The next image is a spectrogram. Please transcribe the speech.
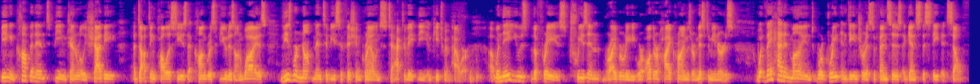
Being incompetent, being generally shabby, adopting policies that Congress viewed as unwise, these were not meant to be sufficient grounds to activate the impeachment power. Uh, when they used the phrase treason, bribery, or other high crimes or misdemeanors, what they had in mind were great and dangerous offenses against the state itself.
